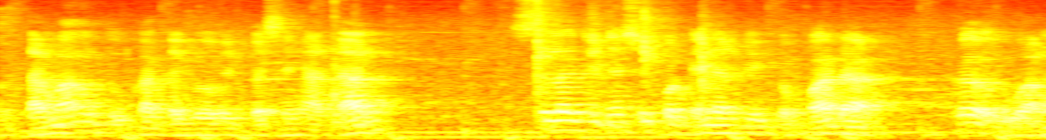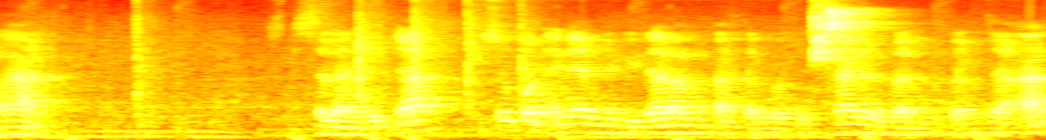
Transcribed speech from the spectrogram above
Pertama untuk kategori kesehatan, selanjutnya support energi kepada keuangan. Selanjutnya support energi di dalam kategori karir dan pekerjaan.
